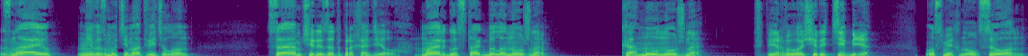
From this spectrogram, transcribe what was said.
«Знаю», — невозмутимо ответил он. «Сам через это проходил. Мальгус, так было нужно». «Кому нужно?» «В первую очередь тебе», — усмехнулся он.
